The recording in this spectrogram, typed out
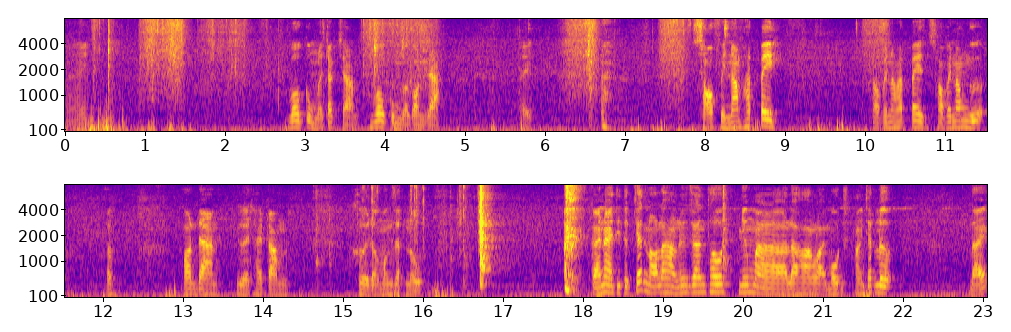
Đấy. vô cùng là chắc chắn vô cùng là gọn gàng. Đấy. 6,5 HP 6,5 HP 6,5 ngựa. Ừ. Honda này người 200 này. Khởi động bằng giật nổ. Cái này thì thực chất nó là hàng liên doanh thôi nhưng mà là hàng loại một hàng chất lượng. Đấy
